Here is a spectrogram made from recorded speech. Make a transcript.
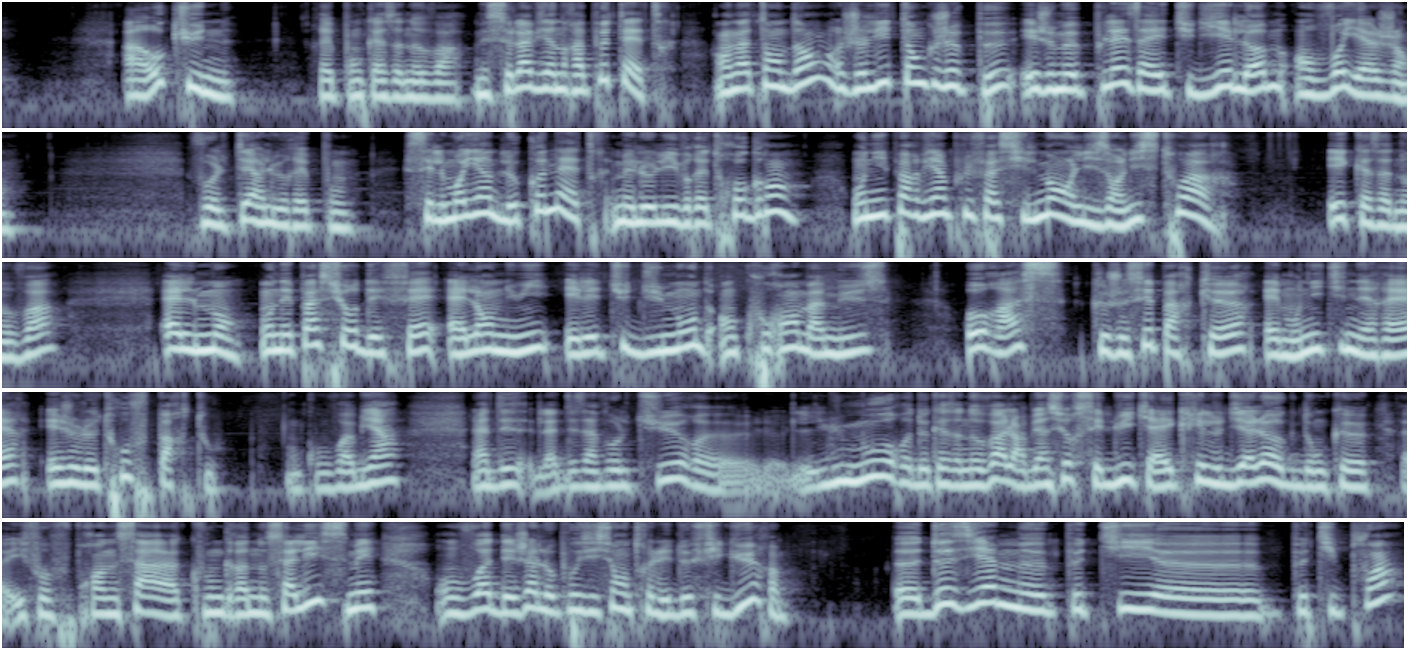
À aucune, répond Casanova, mais cela viendra peut-être. En attendant, je lis tant que je peux et je me plais à étudier l'homme en voyageant. Voltaire lui répond C'est le moyen de le connaître, mais le livre est trop grand. On y parvient plus facilement en lisant l'histoire. Et Casanova Elle ment, on n'est pas sûr des faits, elle ennuie, et l'étude du monde en courant m'amuse. Horace, que je sais par cœur, est mon itinéraire et je le trouve partout. Donc on voit bien la, désinvolture, euh, l'humour de Casanova. Alors bien sûr, c'est lui qui a écrit le dialogue, donc euh, il faut prendre ça cum grano salis, mais on voit déjà l'opposition entre les deux figures. Euh, deuxième petit, petit point,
